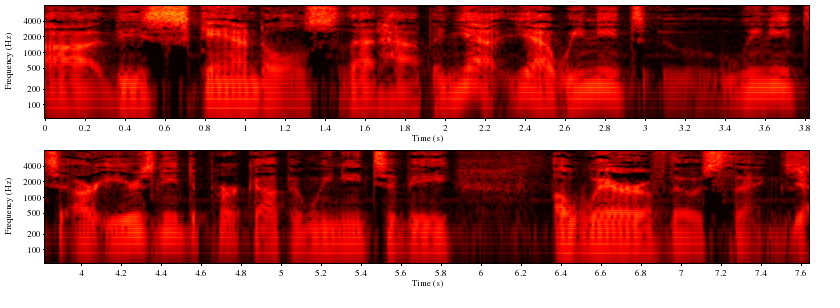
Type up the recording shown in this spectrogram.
uh, these scandals that happen, yeah, yeah, we need to, we need to, our ears need to perk up, and we need to be aware of those things. Yeah.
